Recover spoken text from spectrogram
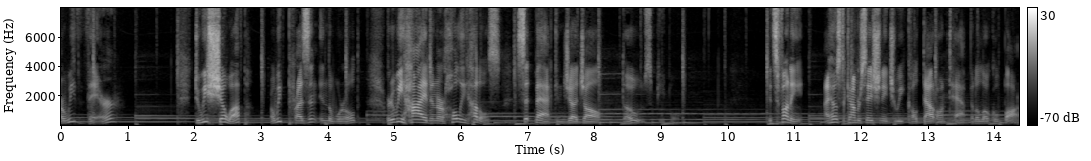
are we there? Do we show up? Are we present in the world? Or do we hide in our holy huddles, sit back and judge all those people? It's funny, I host a conversation each week called Doubt on Tap at a local bar.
